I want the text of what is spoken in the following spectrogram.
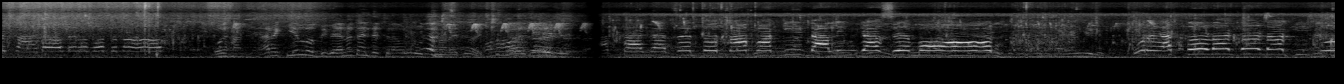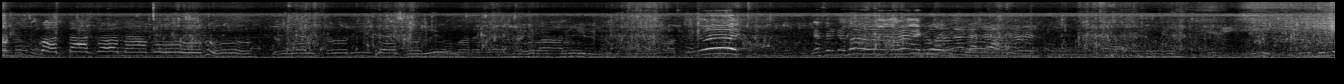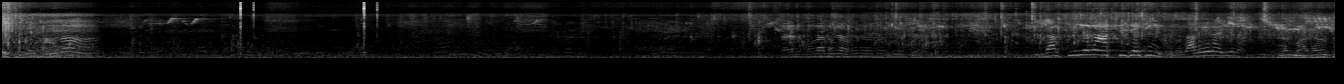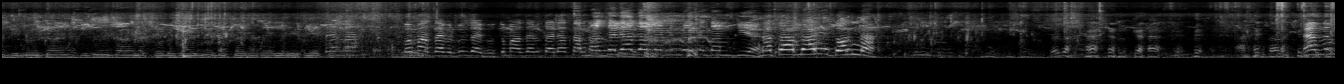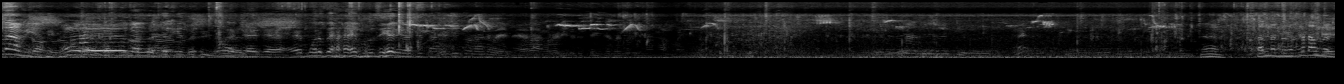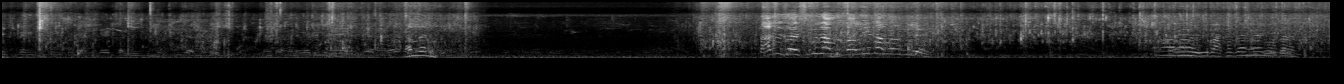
ওই আরে কি লোড দিবে? না টাইম দেখতে না লোড মারাইতে হয় আতা গাছে তোতা পাখি ডালিম গাছে মন ওরে এত ডাকা ডাকি তবু কথা কানাবো খেয়াল করি দেখো তোমার ব্যবহারের না জাল কিলো না আটকে গেছে নি কোনো জানিয়ে না ইয়ে না তোমার যাইবে কোন যাইবে তোমার যাইবে তাইলে তার মাছ যাইলে দাম কি না তো আমরা ধর না হ্যাঁ না না আমি ওরে মাছ সামনে না কাটা না সামনে তাতে যাই সুবিধা আমরা চালি না আমরা দিলে বাসা যায় না ইয়ে করেন লাল বাবা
